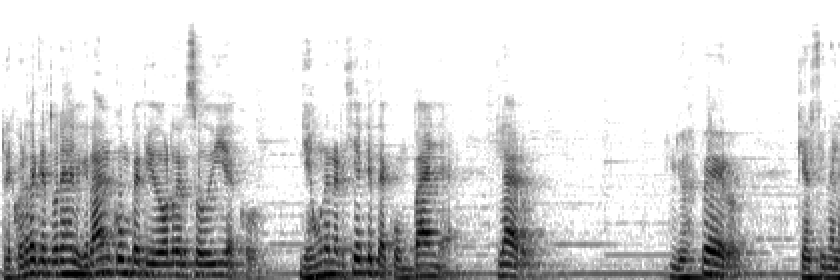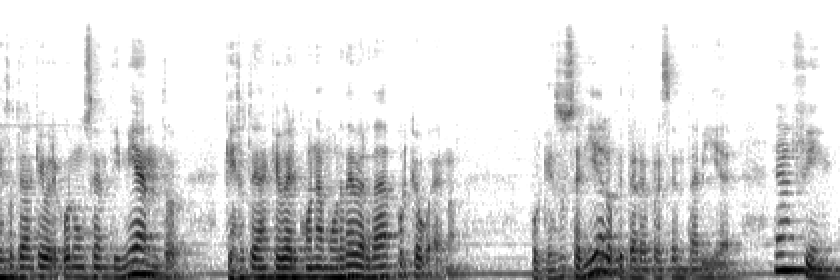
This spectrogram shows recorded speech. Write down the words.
Recuerda que tú eres el gran competidor del zodíaco y es una energía que te acompaña. Claro, yo espero que al final esto tenga que ver con un sentimiento, que esto tenga que ver con amor de verdad, porque bueno, porque eso sería lo que te representaría. En fin,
